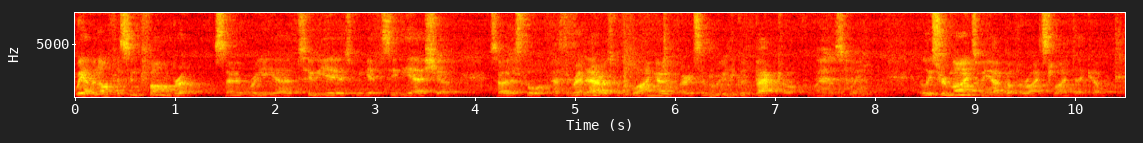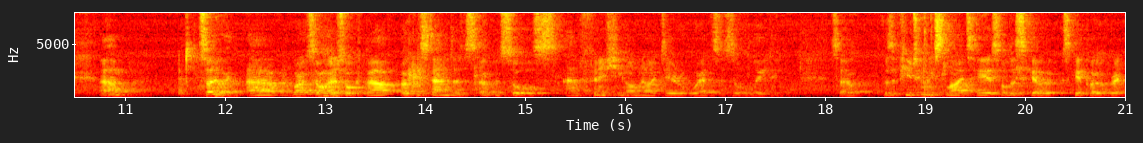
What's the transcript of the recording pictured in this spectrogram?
we have an office in Farnborough, so every uh, two years we get to see the air show. So I just thought, as the red arrows were flying over, it's a really good backdrop from the screen. At least reminds me I've got the right slide deck up. Um, so anyway, uh, right, so I'm going to talk about open standards, open source, and finishing on the idea of where this is all leading. So there's a few too many slides here, so I'll just go, skip over it.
